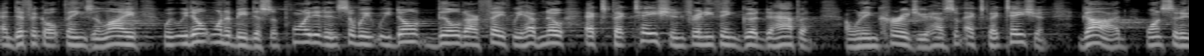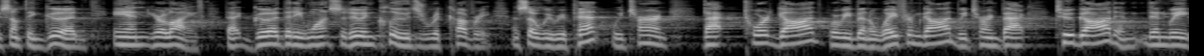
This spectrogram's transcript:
and difficult things in life. We, we don't want to be disappointed, and so we, we don't build our faith. We have no expectation for anything good to happen. I want to encourage you, have some expectation. God wants to do something good in your life. That good that He wants to do includes recovery. And so we repent, we turn back toward God, where we've been away from God. We turn back to God, and then we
